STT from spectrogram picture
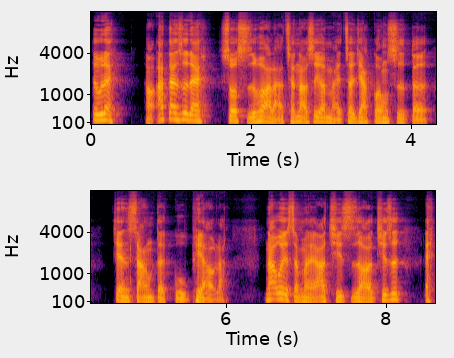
对不对？好啊，但是呢，说实话啦，陈老师要买这家公司的建商的股票了，那为什么啊？其实啊，其实哎，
